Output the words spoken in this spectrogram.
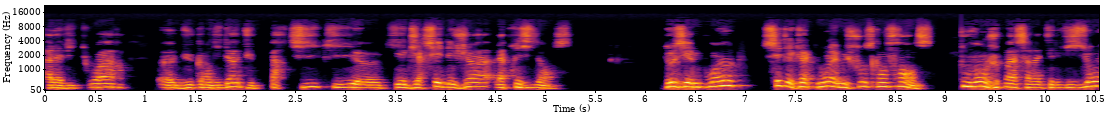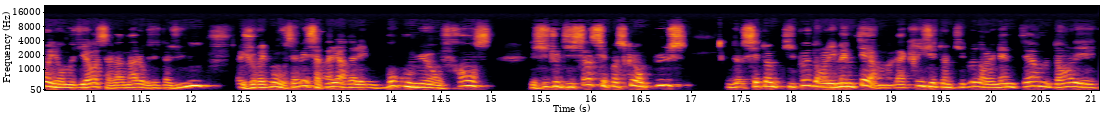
à la victoire euh, du candidat du parti qui, euh, qui exerçait déjà la présidence. Deuxième point, c'est exactement la même chose qu'en France. Souvent, je passe à la télévision et on me dit oh ça va mal aux États-Unis. Je réponds vous savez ça n'a pas l'air d'aller beaucoup mieux en France. Et si je dis ça, c'est parce qu'en plus c'est un petit peu dans les mêmes termes. La crise est un petit peu dans les mêmes termes dans les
